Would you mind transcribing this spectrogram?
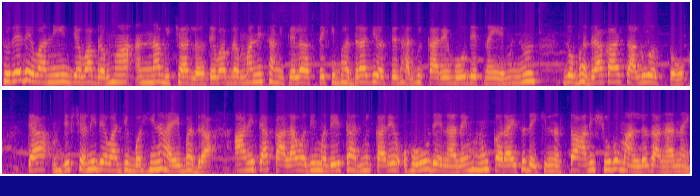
सूर्यदेवांनी जेव्हा ब्रह्मांना विचारलं तेव्हा ब्रह्माने सांगितलेलं असते की भद्रा जी असते धार्मिक कार्य होऊ देत नाही म्हणून जो भद्रा काळ चालू असतो त्या म्हणजे शनिदेवांची बहीण आहे भद्रा आणि त्या कालावधीमध्ये धार्मिक कार्य होऊ देणार नाही म्हणून करायचं देखील नसतं आणि शुभ मानलं जाणार नाही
